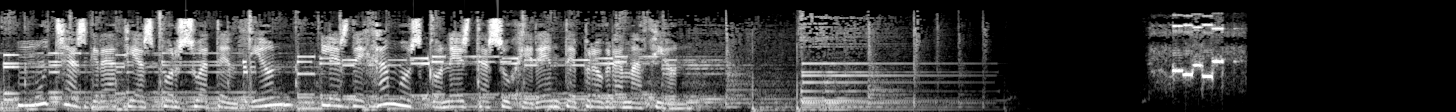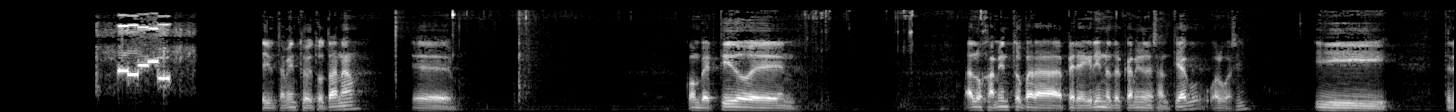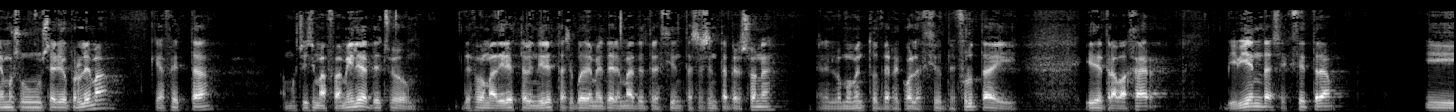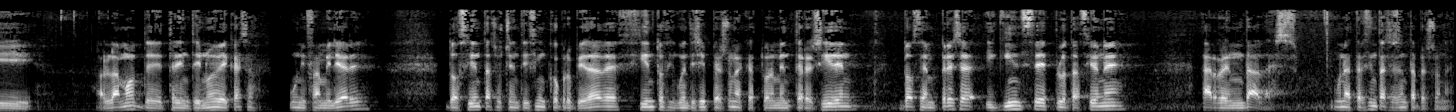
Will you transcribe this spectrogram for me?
Muchas gracias por su atención, les dejamos con esta sugerente programación. Ayuntamiento de Totana, eh, convertido en alojamiento para peregrinos del Camino de Santiago o algo así. Y tenemos un serio problema que afecta a muchísimas familias. De hecho, de forma directa o indirecta se puede meter en más de 360 personas en los momentos de recolección de fruta y, y de trabajar, viviendas, etcétera. Y hablamos de 39 casas unifamiliares, 285 propiedades, 156 personas que actualmente residen, 12 empresas y 15 explotaciones arrendadas, unas 360 personas.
